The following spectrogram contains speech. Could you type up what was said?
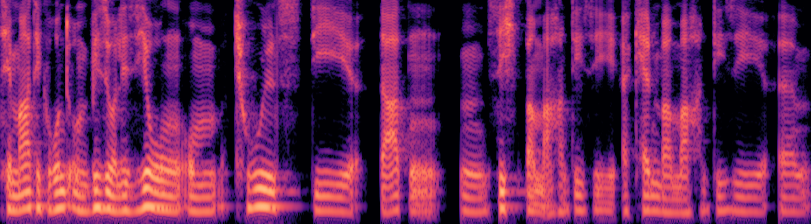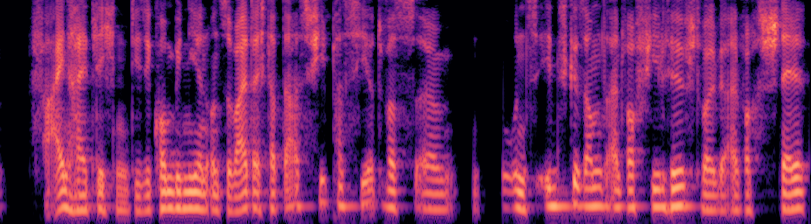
Thematik rund um Visualisierung, um Tools, die Daten ähm, sichtbar machen, die sie erkennbar machen, die sie ähm, vereinheitlichen, die sie kombinieren und so weiter. Ich glaube, da ist viel passiert, was ähm, uns insgesamt einfach viel hilft, weil wir einfach schnell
